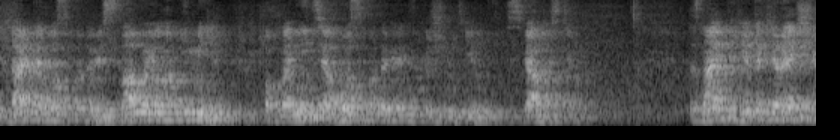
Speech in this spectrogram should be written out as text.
віддайте Господові славу Його імені, поклоніться Господові в пишноті святості. Знаєте, є такі речі,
